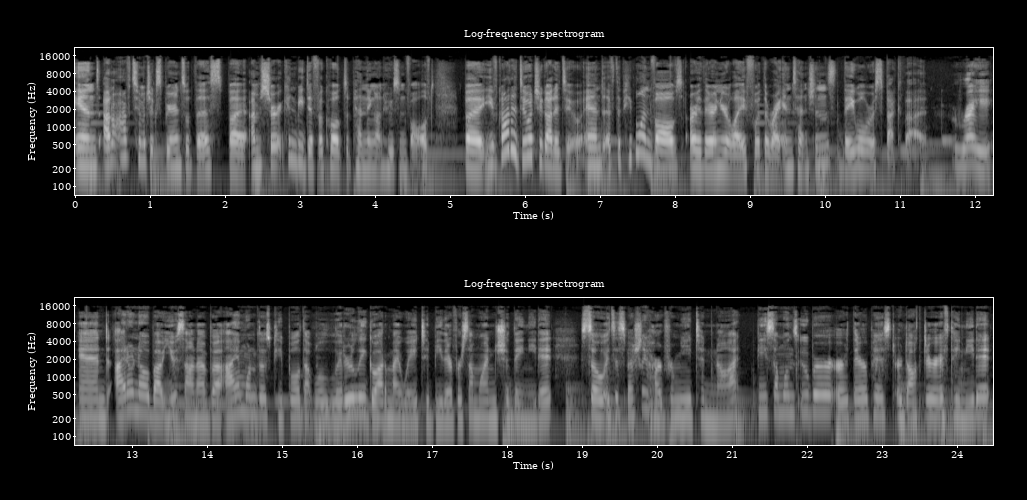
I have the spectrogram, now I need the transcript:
And I don't have too much experience with this, but I'm sure it can be difficult depending on who's involved. But you've got to do what you got to do. And if the people involved are there in your life with the right intentions, they will respect that. Right. And I don't know about you, Sana, but I am one of those people that will literally go out of my way to be there for someone should they need it. So it's especially hard for me to not be someone's Uber or therapist or doctor if they need it.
